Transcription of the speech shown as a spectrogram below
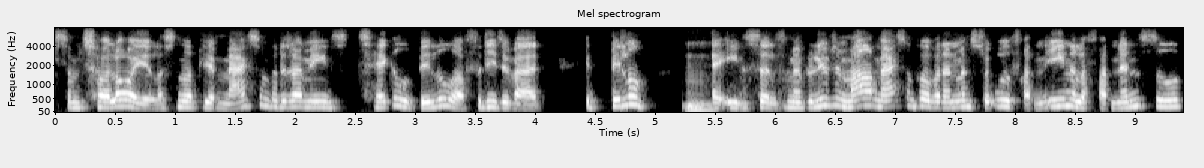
som 12-årig eller sådan noget, blive opmærksom på det der med ens taggede billeder, fordi det var et, et billede mm. af en selv. Så man blev lige meget opmærksom på, hvordan man så ud fra den ene eller fra den anden side.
